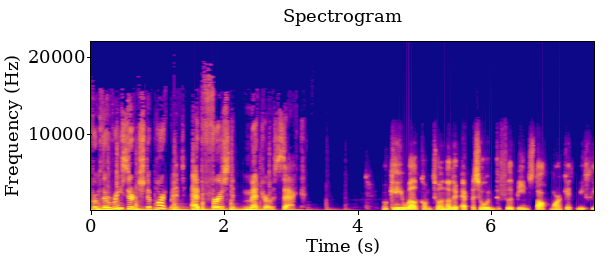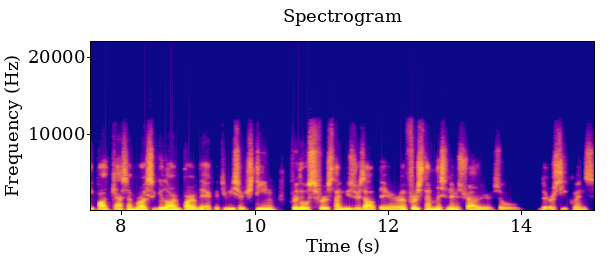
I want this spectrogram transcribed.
from the Research Department at First Metro Sec. Okay, welcome to another episode of the Philippine Stock Market Weekly Podcast. I'm Royce Aguilar, I'm part of the equity research team. For those first-time users out there, uh, first-time listeners rather, so the sequence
